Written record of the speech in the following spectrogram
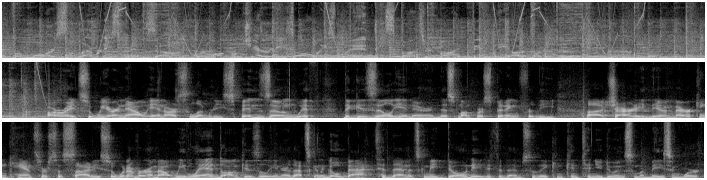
time for more Celebrity Spin Zone, where local charities always win. Sponsored by. All right, so we are now in our celebrity spin zone with the Gazillionaire, and this month we're spinning for the uh, charity, the American Cancer Society. So whatever amount we land on Gazillionaire, that's going to go back to them. It's going to be donated to them so they can continue doing some amazing work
